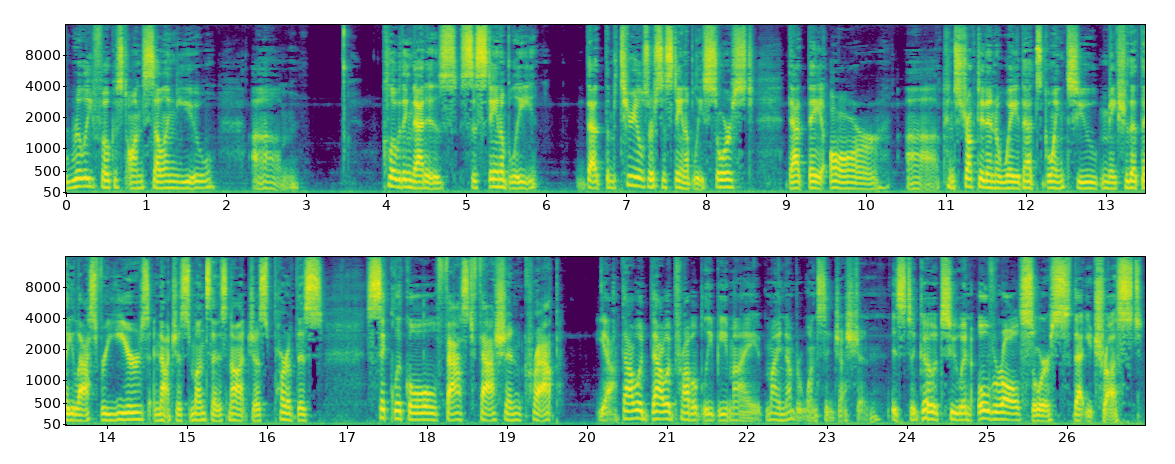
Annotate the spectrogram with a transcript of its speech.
really focused on selling you um, clothing that is sustainably, that the materials are sustainably sourced, that they are uh, constructed in a way that's going to make sure that they last for years and not just months, that it's not just part of this cyclical fast fashion crap. Yeah, that would that would probably be my my number one suggestion is to go to an overall source that you trust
